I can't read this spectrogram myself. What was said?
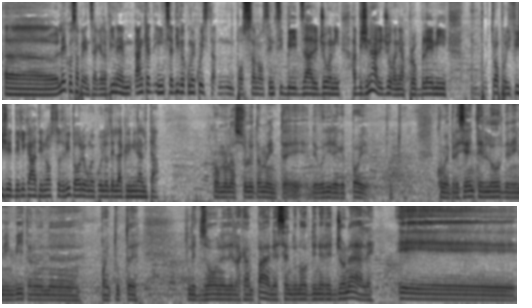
Eh, lei cosa pensa che alla fine anche iniziative come questa mh, possano sensibilizzare i giovani, avvicinare i giovani a problemi purtroppo difficili e delicati nel nostro territorio come quello della criminalità? Come no, assolutamente, devo dire che poi appunto, come Presidente dell'Ordine mi invitano in, eh, poi in tutte le zone della Campania, essendo un ordine regionale e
